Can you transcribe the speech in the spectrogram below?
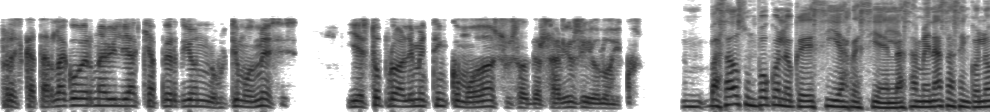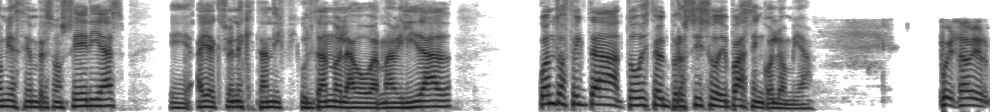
rescatar la gobernabilidad que ha perdido en los últimos meses. Y esto probablemente incomoda a sus adversarios ideológicos. Mm, basados un poco en lo que decías recién, las amenazas en Colombia siempre son serias, eh, hay acciones que están dificultando la gobernabilidad. ¿Cuánto afecta todo esto al proceso de paz en Colombia? Pues a ver,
